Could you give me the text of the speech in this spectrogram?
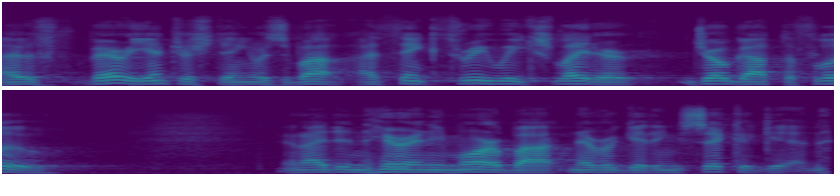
I was very interesting. It was about, I think, three weeks later, Joe got the flu. And I didn't hear any more about never getting sick again.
